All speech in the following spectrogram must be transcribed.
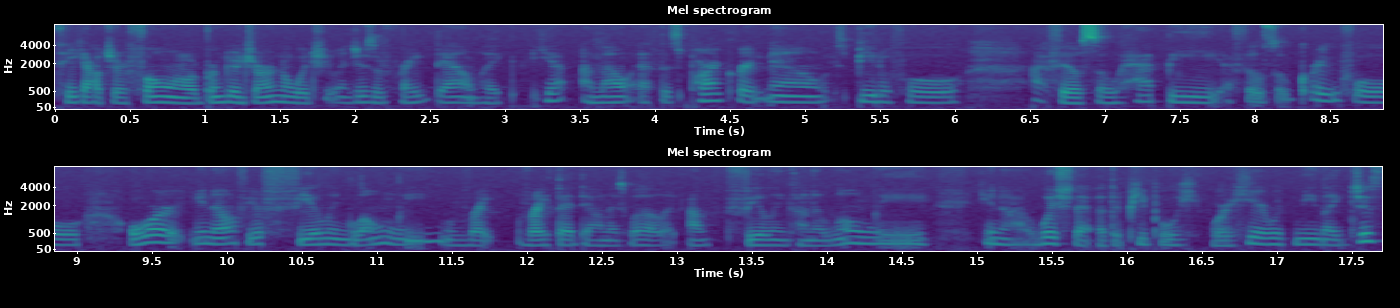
take out your phone or bring your journal with you and just write down, like, yeah, I'm out at this park right now. It's beautiful. I feel so happy. I feel so grateful. Or, you know, if you're feeling lonely, write write that down as well. Like I'm feeling kind of lonely. You know, I wish that other people were here with me. Like just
